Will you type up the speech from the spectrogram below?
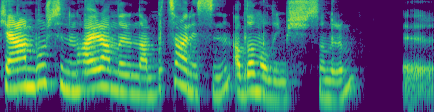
Kerem Bürsin'in hayranlarından bir tanesinin Adanalıymış sanırım. E,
